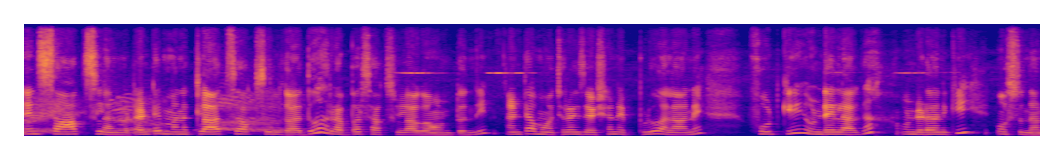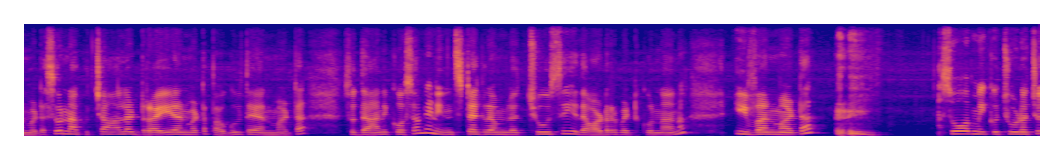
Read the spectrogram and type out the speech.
నేను సాక్స్లు అనమాట అంటే మన క్లాత్ సాక్స్లు కాదు రబ్బర్ సాక్స్ లాగా ఉంటుంది. అంటే ఆ మాయిశ్చరైజేషన్ ఎప్పుడు అలానే ఫుడ్కి ఉండేలాగా ఉండడానికి వస్తుంది అనమాట సో నాకు చాలా డ్రై అనమాట పగులుతాయి అనమాట సో దానికోసం నేను ఇన్స్టాగ్రామ్లో చూసి ఇది ఆర్డర్ పెట్టుకున్నాను ఇవన్నమాట సో మీకు చూడొచ్చు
